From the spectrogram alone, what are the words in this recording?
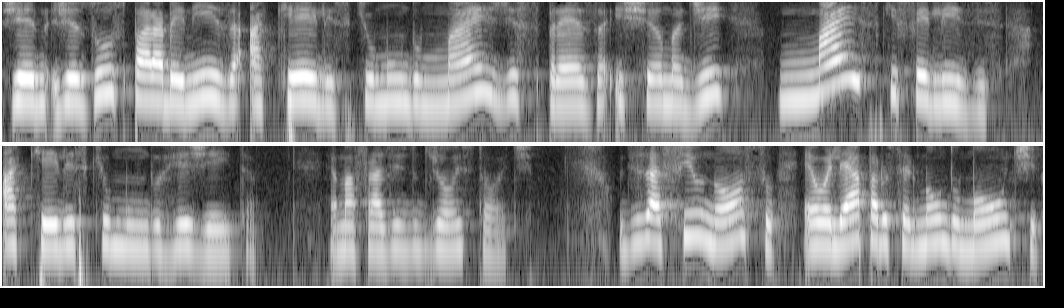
Je Jesus parabeniza aqueles que o mundo mais despreza e chama de mais que felizes aqueles que o mundo rejeita. É uma frase do John Stott. O desafio nosso é olhar para o Sermão do Monte,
